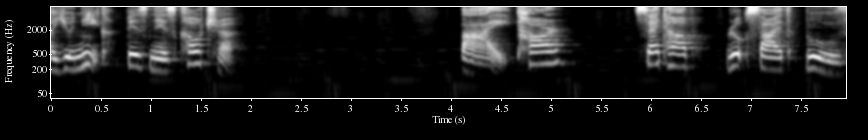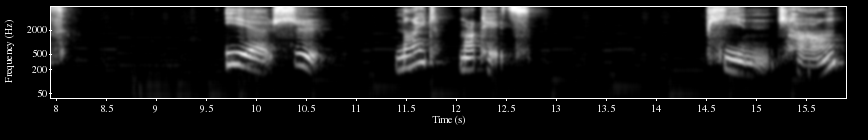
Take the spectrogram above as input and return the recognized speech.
a unique business culture. By tar, set up roadside booths. 夜市 night markets. 品尝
